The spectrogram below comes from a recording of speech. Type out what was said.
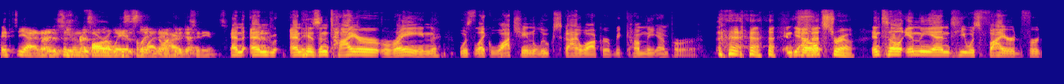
it's yeah. Random This isn't far away because it's, from like, why they not gonna hired get- Sedins. And and and his entire reign was like watching Luke Skywalker become the emperor. yeah, Until- that's true. Until in the end he was fired for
